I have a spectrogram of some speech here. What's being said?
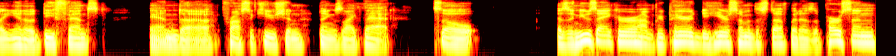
uh, you know, defense and uh, prosecution, things like that. So, as a news anchor, I'm prepared to hear some of the stuff, but as a person,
